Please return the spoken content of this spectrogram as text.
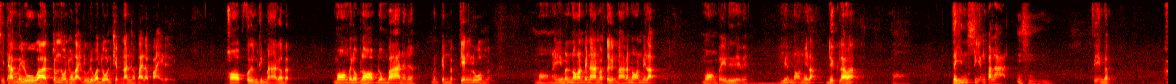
ซีแพมไม่รู้ว่าจำนวนเท่าไหร่รู้แต่ว่าโดนเข็มนั้นเข้าไปแล้วไปเลย พอฟื้นขึ้นมาก็แบบ มองไปรอบๆโรงพยาบาลนะเนอะมันเป็นแบบเตียงรวมอะ มองไอ้นี่มันนอนไปนานมาตื่นมาก็นอนไม่หลับ มองไปเรื่อยไปเฮียนอนไม่หลับ ดึกแล้วอะมอง ได้ยินเสียงประหลาดเสียงแบบเฮ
